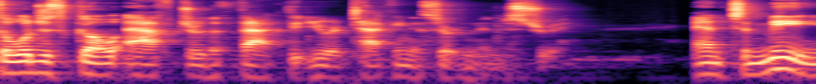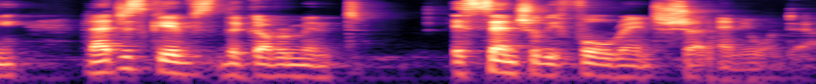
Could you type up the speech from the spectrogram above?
So we'll just go after the fact that you're attacking a certain industry. And to me, that just gives the government essentially full reign to shut anyone down.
